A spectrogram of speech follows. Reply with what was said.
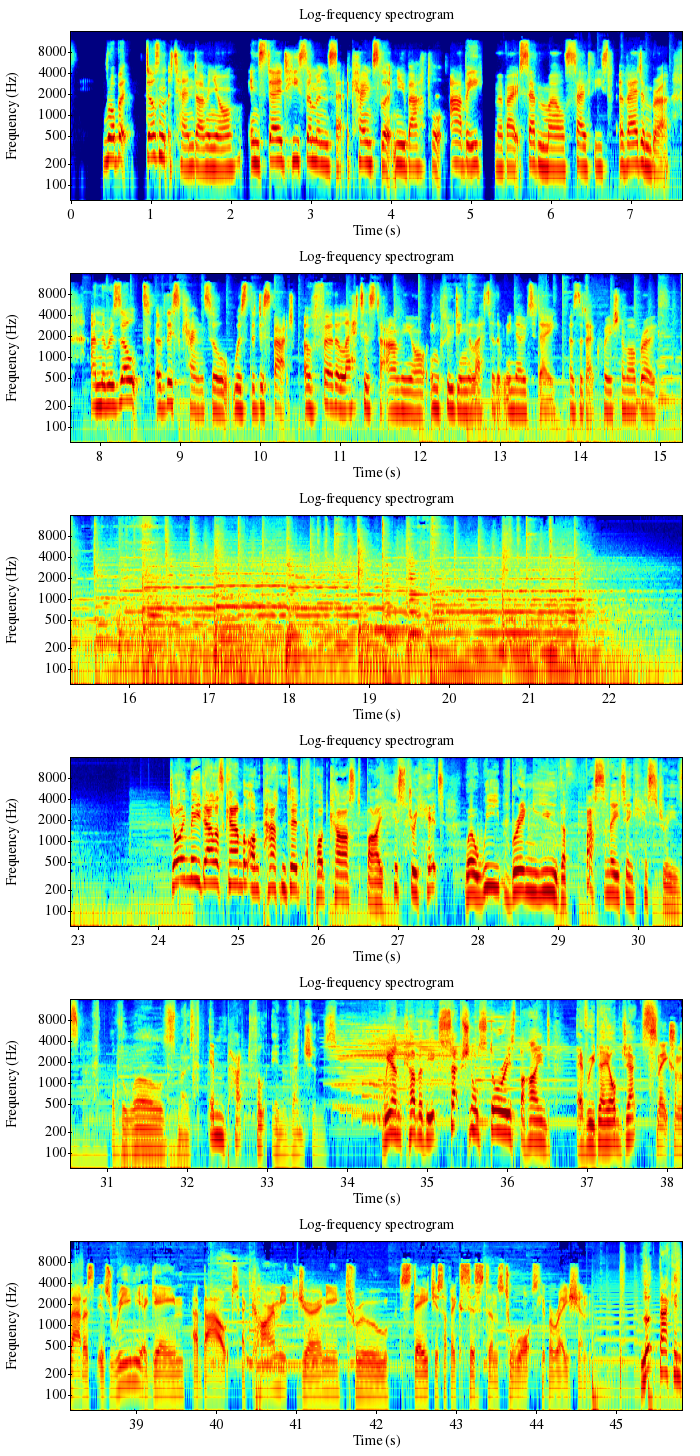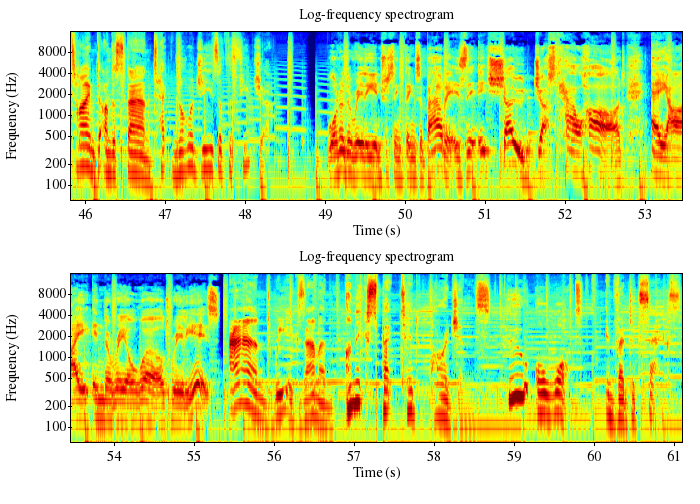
Robert doesn't attend Avignon. Instead, he summons a council at Newbattle Abbey, about seven miles southeast of Edinburgh. And the result of this council was the dispatch of further letters to Avignon, including the letter that we know today as the Declaration of Arbroath. Join me, Dallas Campbell, on Patented, a podcast by History Hit, where we bring you the fascinating histories of the world's most impactful inventions. We uncover the exceptional stories behind everyday objects. Snakes and Ladders is really a game about a karmic journey through stages of existence towards liberation. Look back in time to understand technologies of the future. One of the really interesting things about it is that it showed just how hard AI in the real world really is. And we examine unexpected origins. Who or what invented sex?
